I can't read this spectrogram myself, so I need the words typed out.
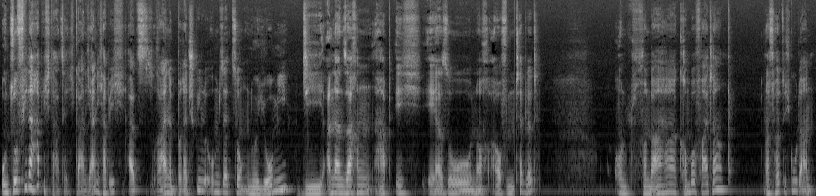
Und so viele habe ich tatsächlich gar nicht. Eigentlich habe ich als reine Brettspiele-Umsetzung nur Yomi. Die anderen Sachen habe ich eher so noch auf dem Tablet. Und von daher Combo Fighter, das hört sich gut an.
